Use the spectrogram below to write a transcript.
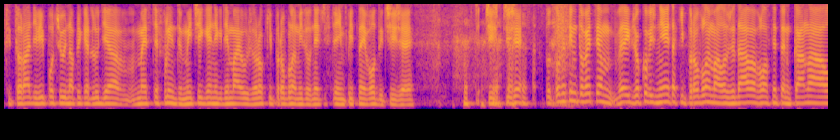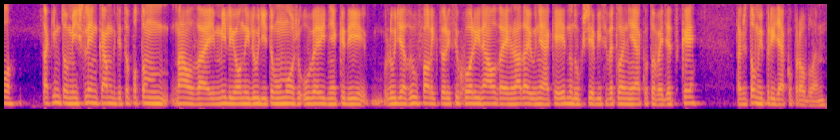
si to radi vypočujú napríklad ľudia v meste Flint v Michigane, kde majú už roky problémy so znečistením pitnej vody. Čiže Či, čiže to, to, že týmto veciam verí Djokovic nie je taký problém, ale že dáva vlastne ten kanál takýmto myšlienkam, kde to potom naozaj milióny ľudí tomu môžu uveriť. Niekedy ľudia zúfali, ktorí sú chorí, naozaj hľadajú nejaké jednoduchšie vysvetlenie ako to vedecké. Takže to mi príde ako problém.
